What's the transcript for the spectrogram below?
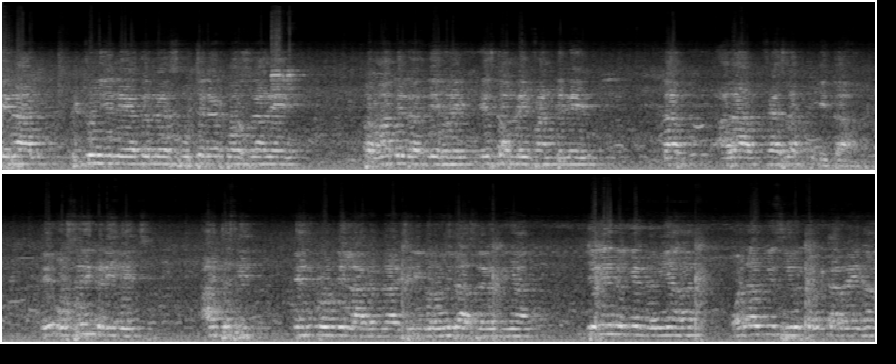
ਫਤਿਹ ਨਾਲ ਬਿੱਟੂ ਜੀ ਨੇ ਅਤੇ ਉਹਨਾਂ ਸਮੁੱਚੇ ਨਗਰ ਕੌਂਸਲਰਾਂ ਨੇ ਪ੍ਰਵਾਹ ਕਰਦੇ ਹੋਏ ਇਸ ਕੰਮ ਫੰਡ ਦੇਣੇ ਦਾ ਆਦਾ ਫੈਸਲਾ ਕੀਤਾ। ਤੇ ਉਸੇ ਦੀ ਕੜੀ ਵਿੱਚ ਅੱਜ ਅਸੀਂ 3 ਕਰੋੜ ਦੀ ਲਾਗਤ ਨਾਲ ਸ਼੍ਰੀ ਗੁਰੂ ਰਵਿਦਾਸ ਨਗਰ ਦੀਆਂ ਜਿਹੜੀਆਂ ਗਲੀਆਂ ਨਵੀਆਂ ਹਨ, ਉਹਨਾਂ ਨੂੰ ਵੀ ਸੀਲ ਕਵਰ ਕਰ ਰਹੇ ਹਾਂ।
